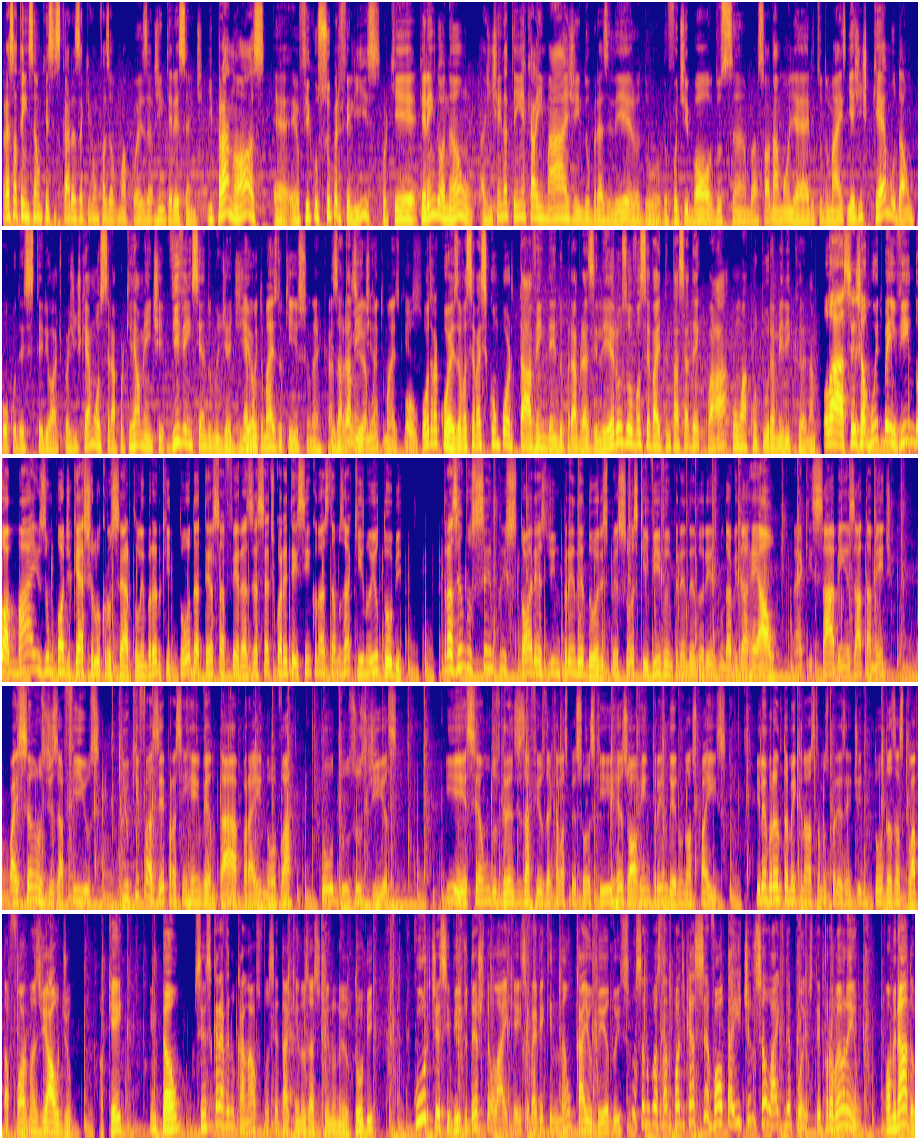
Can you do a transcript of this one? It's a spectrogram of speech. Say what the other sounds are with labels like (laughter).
presta atenção que esses caras aqui vão fazer alguma coisa de interessante. E para nós, é, eu fico super feliz, porque, querendo ou não, a gente ainda tem aquela imagem do brasileiro, do, do futebol, do samba, só da mulher e tudo mais. E a gente quer mudar um pouco desse estereótipo, a gente quer mostrar, porque realmente vivenciando no dia a dia. É muito mais do que isso, né, cara? Exatamente. é muito mais do que Pô, isso. outra coisa, você vai se comportar vendendo para brasileiros ou você vai tentar se adequar com a cultura americana? Olá, seja muito bem-vindo a mais um podcast Lucro Certo. Lembrando que toda terça-feira às 17h45 nós estamos aqui no YouTube, trazendo sempre histórias de empreendedores, pessoas que vivem o empreendedorismo da vida real, né, que sabem exatamente quais são os desafios e o que fazer para se reinventar, para inovar todos os dias. E esse é um dos grandes desafios daquelas pessoas que resolvem empreender no nosso país. E lembrando também que nós estamos presentes em todas as plataformas de áudio, ok? Então, se inscreve no canal se você está aqui nos assistindo no YouTube. Curte esse vídeo, deixa o teu like aí, você vai ver que não cai o dedo. E se você não gostar do podcast, você volta aí e tira o seu like depois. Não tem problema nenhum. Combinado?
